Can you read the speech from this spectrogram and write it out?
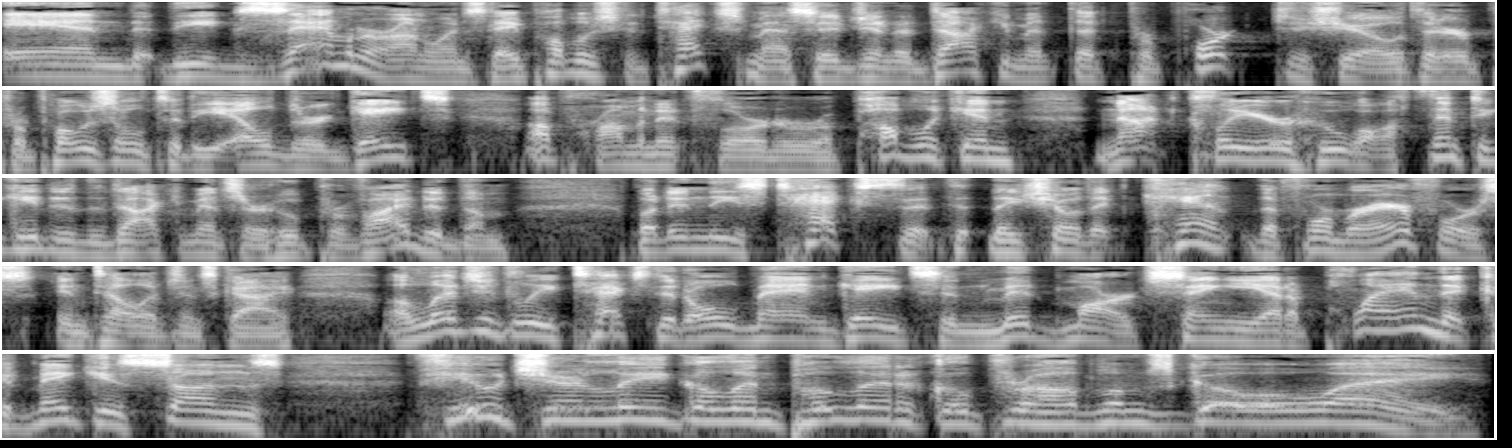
and the Examiner on Wednesday published a text message and a document that purport to show their proposal to the elder Gaetz, a prominent Florida Republican. Not clear who authenticated the documents or who provided them, but in these texts that they show that Kent, the former Air Force intelligence guy, allegedly texted old man Gaetz in mid-March saying he had a plan that could make his son's future legal and political problems go away.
